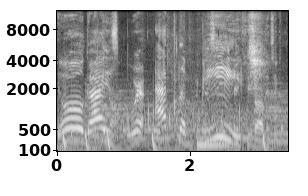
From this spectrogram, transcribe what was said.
Yo, guys, we're at the beach.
